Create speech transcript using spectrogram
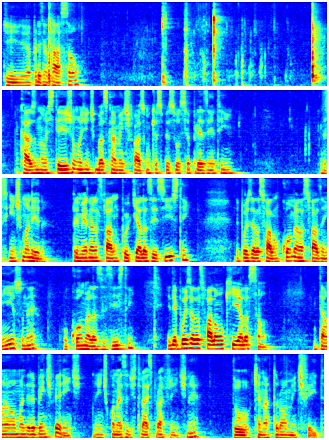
de apresentação. Caso não estejam, a gente basicamente faz com que as pessoas se apresentem da seguinte maneira: primeiro elas falam por que elas existem, depois elas falam como elas fazem isso, né? O como elas existem, e depois elas falam o que elas são. Então é uma maneira bem diferente. A gente começa de trás para frente, né? Do que é naturalmente feito.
